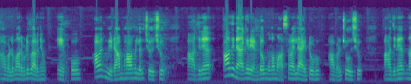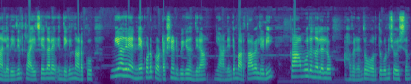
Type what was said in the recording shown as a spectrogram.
അവൾ മറുപടി പറഞ്ഞു. എപ്പോ? അവൻ വിടാൻ ഭാവമില്ലെന്ന് ചോദിച്ചു. അതിന് അതിനാകെ രണ്ടോ മൂന്നോ മാസമല്ലേ ആയിട്ടുള്ളൂ അവൾ ചോദിച്ചു. അതിന് നല്ല രീതിയിൽ ട്രൈ ചെയ്താലേ എന്തെങ്കിലും നടക്കൂ. നീ അതിന് എന്നെ കൊണ്ട് പ്രൊട്ടക്ഷൻ എടുപ്പിക്കുന്നത് എന്തിനാ? ഞാൻ നിന്റെ ഭർത്താവല്ലേടി? കാമൂലൊന്നല്ലല്ലോ അവനെന്തോ ഓർത്തുകൊണ്ട് ചോദിച്ചും.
